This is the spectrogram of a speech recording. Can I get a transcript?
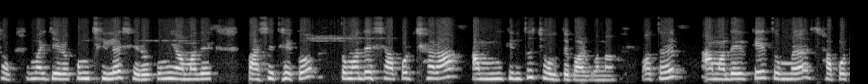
সবসময় যেরকম ছিলে সেরকমই আমাদের পাশে থেকো। তোমাদের সাপোর্ট ছাড়া আমি কিন্তু চলতে পারব না। অতএব আমাদেরকে তোমরা সাপোর্ট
